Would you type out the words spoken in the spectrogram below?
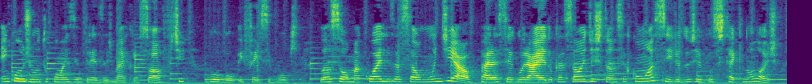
em conjunto com as empresas Microsoft, Google e Facebook, lançou uma coalização mundial para assegurar a educação à distância com o auxílio dos recursos tecnológicos.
